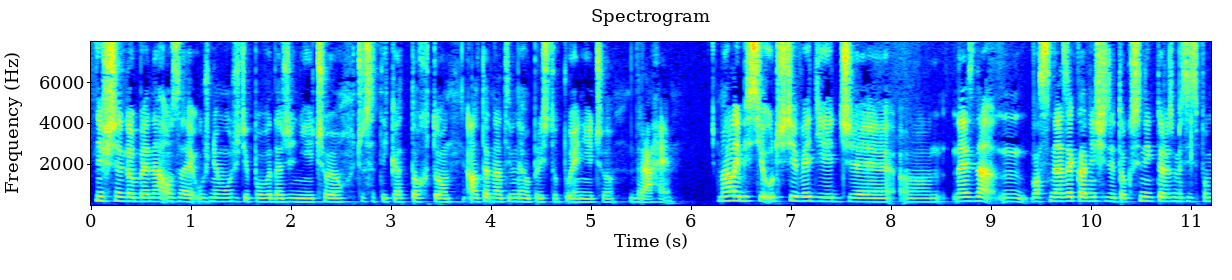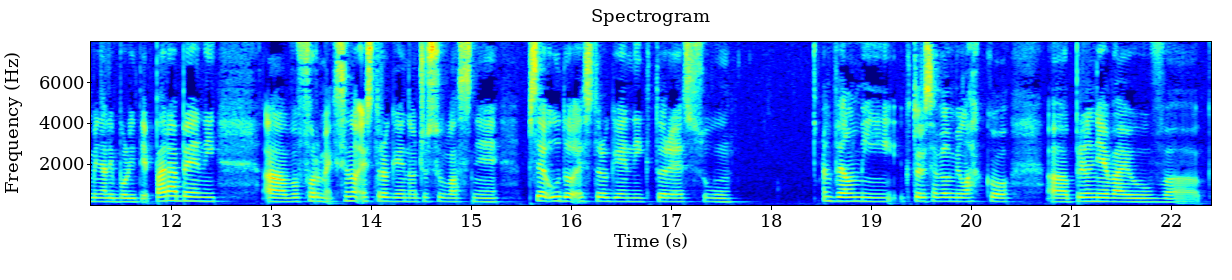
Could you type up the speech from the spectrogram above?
v dnešnej dobe naozaj už nemôžete povedať, že niečo, čo sa týka tohto alternatívneho prístupu je niečo drahé. Mali by ste určite vedieť, že uh, najzna, vlastne najzákladnejšie tie toxiny, ktoré sme si spomínali, boli tie parabény uh, vo forme xenoestrogénov, čo sú vlastne pseudoestrogény, ktoré sú veľmi, ktoré sa veľmi ľahko uh, prilnievajú v, k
